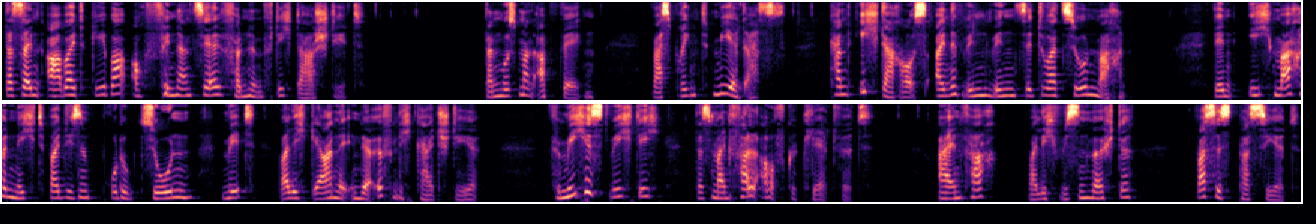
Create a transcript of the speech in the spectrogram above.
dass sein Arbeitgeber auch finanziell vernünftig dasteht. Dann muss man abwägen, was bringt mir das? Kann ich daraus eine Win-Win-Situation machen? Denn ich mache nicht bei diesen Produktionen mit, weil ich gerne in der Öffentlichkeit stehe. Für mich ist wichtig, dass mein Fall aufgeklärt wird. Einfach, weil ich wissen möchte, was ist passiert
